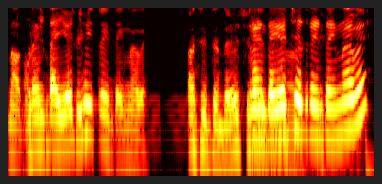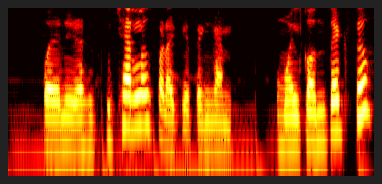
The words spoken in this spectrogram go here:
no, Ocho, 38 sí. y 39. Ah, sí, 38 y 38 y 39, 39, pueden ir a escucharlos para que tengan como el contexto.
